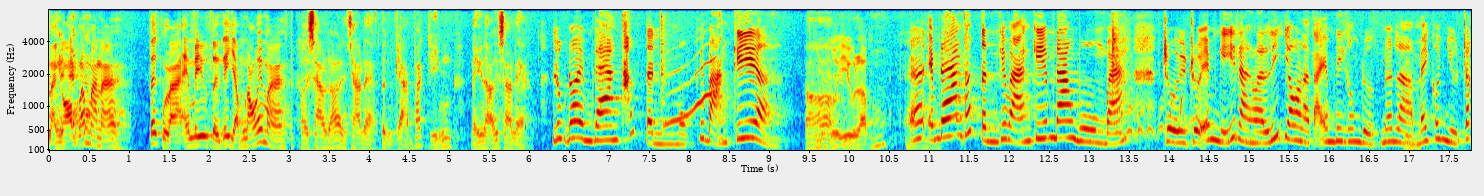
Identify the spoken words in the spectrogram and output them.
Là ngọt lắm anh à tức là em yêu từ cái giọng nói mà. Rồi sau đó thì sao nè? Tình cảm phát triển nảy nở sao nè? lúc đó em đang thất tình một cái bạn kia. Đó. nhiều người yêu lắm. Đó, em đang thất tình cái bạn kia em đang buồn bã. Rồi rồi em nghĩ rằng là lý do là tại em đi không được nên là mới có nhiều trắc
